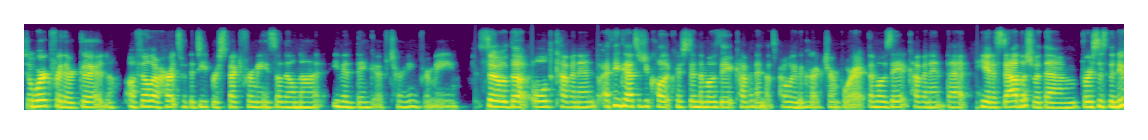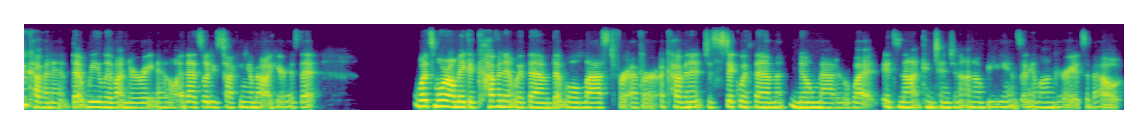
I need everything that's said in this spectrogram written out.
to work for their good. I'll fill their hearts with a deep respect for me so they'll not even think of turning from me. So, the old covenant, I think that's what you call it, Kristen, the Mosaic covenant. That's probably the Mhm. correct term for it. The Mosaic covenant that he had established with them versus the new covenant that we live under right now. And that's what he's talking about here is that what's more, I'll make a covenant with them that will last forever, a covenant to stick with them no matter what. It's not contingent on obedience any longer. It's about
